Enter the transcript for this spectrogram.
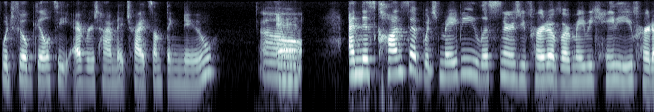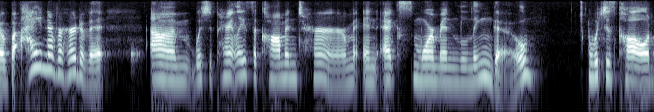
would feel guilty every time they tried something new. Oh. And, and this concept, which maybe listeners you've heard of, or maybe Katie you've heard of, but I had never heard of it, um, which apparently is a common term in ex Mormon lingo, which is called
